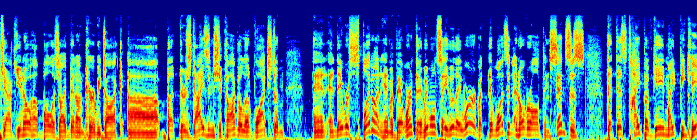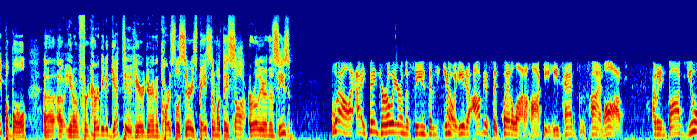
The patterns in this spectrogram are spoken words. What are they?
Jack, you know how bullish I've been on Kirby Dach, uh, but there's guys in Chicago that watched him. And and they were split on him a bit, weren't they? We won't say who they were, but it wasn't an overall consensus that this type of game might be capable, uh, uh, you know, for Kirby to get to here during the course of the series, based on what they saw earlier in the season. Well, I think earlier in the season, you know, he had obviously played a lot of hockey. He's had some time off. I mean, Bob, you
